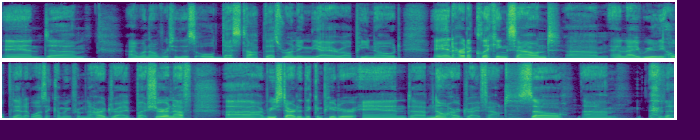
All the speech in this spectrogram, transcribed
and um, I went over to this old desktop that's running the IRLP node and heard a clicking sound. Um, and I really hoped that it wasn't coming from the hard drive. But sure enough, uh, I restarted the computer and um, no hard drive found. So um, the,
